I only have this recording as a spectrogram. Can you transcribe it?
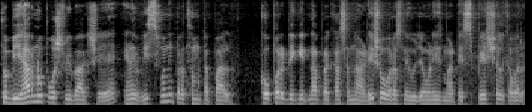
તો બિહારનું પોસ્ટ વિભાગ છે, એણે વિશ્વની પ્રથમ ટપાલ કોપર ટિકિટના પ્રકાશનના અઢીસો વર્ષની ઉજવણી માટે સ્પેશિયલ કવર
